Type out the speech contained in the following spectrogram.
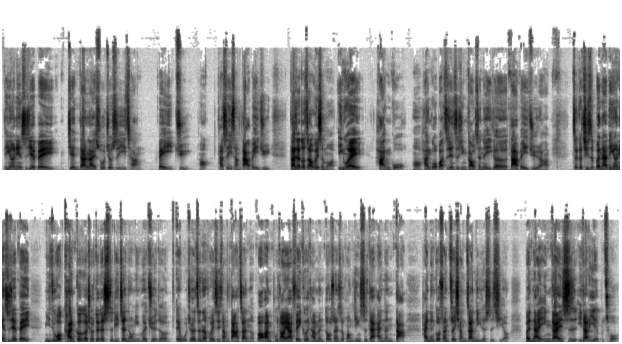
零二年世界杯简单来说就是一场悲剧，哈，它是一场大悲剧。大家都知道为什么？因为韩国啊，韩国把这件事情搞成了一个大悲剧啦。这个其实本来零二年世界杯。你如果看各个球队的实力阵容，你会觉得，哎，我觉得真的会是一场大战了。包含葡萄牙、费哥他们都算是黄金时代，还能打，还能够算最强战力的时期哦。本来应该是意大利也不错，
